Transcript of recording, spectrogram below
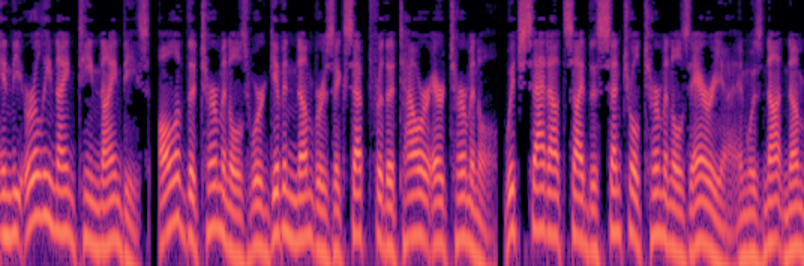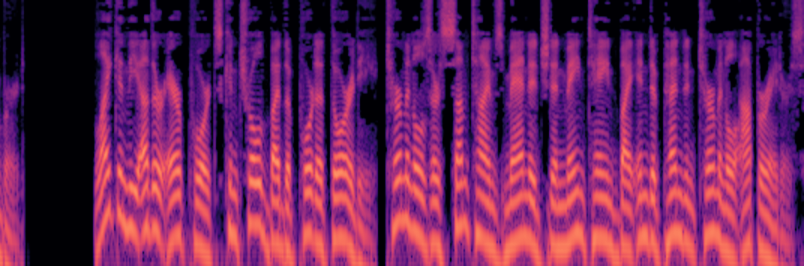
In the early 1990s, all of the terminals were given numbers except for the Tower Air Terminal, which sat outside the central terminals area and was not numbered. Like in the other airports controlled by the Port Authority, terminals are sometimes managed and maintained by independent terminal operators.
